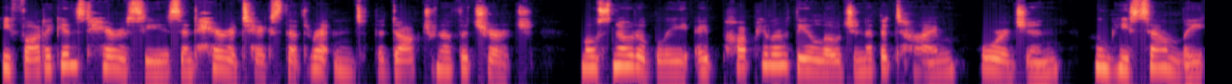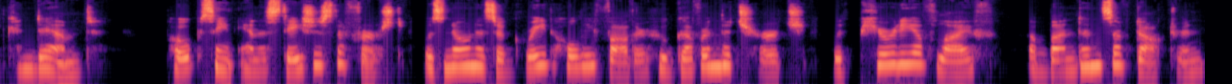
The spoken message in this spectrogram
He fought against heresies and heretics that threatened the doctrine of the Church most notably a popular theologian at the time, Origen, whom he soundly condemned. Pope St. Anastasius I was known as a great holy father who governed the Church with purity of life, abundance of doctrine,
